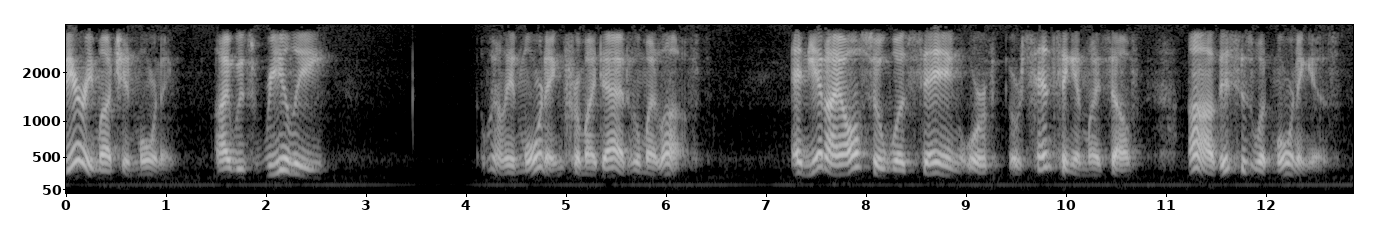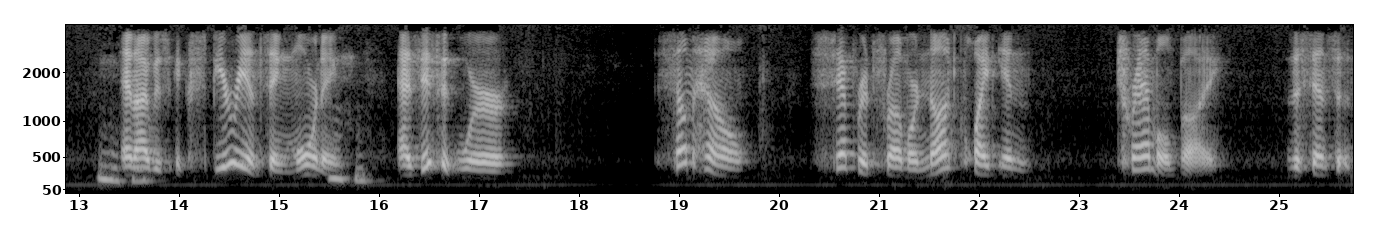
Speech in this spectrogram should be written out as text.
very much in mourning. I was really well in mourning for my dad, whom I loved, and yet I also was saying or or sensing in myself, ah, this is what mourning is, mm-hmm. and I was experiencing mourning mm-hmm. as if it were somehow separate from or not quite in trammeled by the sense of,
